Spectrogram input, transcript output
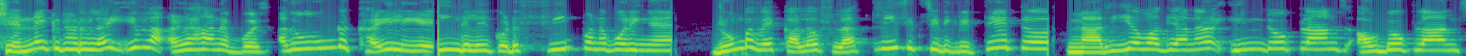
சென்னைக்கு நடுவுல இவ்வளவு அழகான பேர்ட்ஸ் அது உங்க கையிலேயே நீங்களே கூட ஃபீட் பண்ண போறீங்க. ரொம்பவே கலர்ஃபுல்லா த்ரீ சிக்ஸ்டி டிகிரி தியேட்டர் நிறைய வகையான இன்டோர் பிளான்ஸ் அவுட்டோர் பிளான்ஸ்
